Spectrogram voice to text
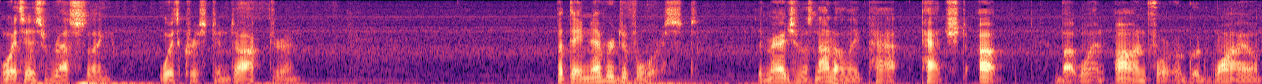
with his wrestling with Christian doctrine. But they never divorced. The marriage was not only pat- patched up, but went on for a good while.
